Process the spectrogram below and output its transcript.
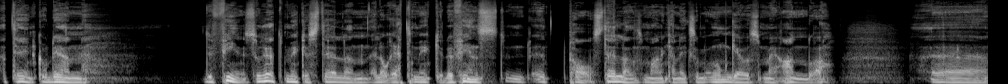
Jag tänker den... Det finns ju rätt mycket ställen, eller rätt mycket, det finns ett par ställen som man kan liksom umgås med andra. Eh,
